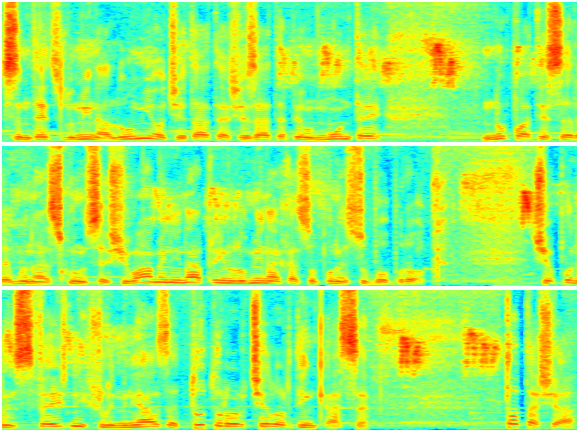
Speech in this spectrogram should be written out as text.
sunteți lumina lumii, o cetate așezată pe un munte, nu poate să rămână ascunsă și oamenii n-a prin lumina ca să o pună sub obroc, ci o pun în sfeșnic și luminează tuturor celor din casă. Tot așa,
